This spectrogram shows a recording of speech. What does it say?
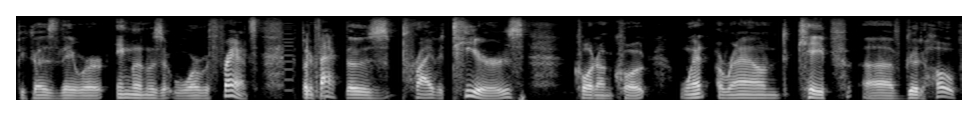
because they were England was at war with France. But in fact, those privateers, quote unquote, went around Cape of Good Hope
